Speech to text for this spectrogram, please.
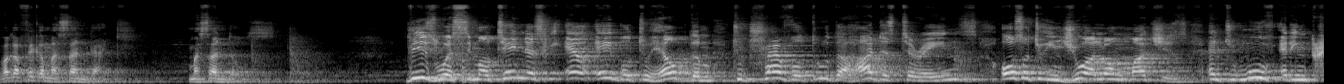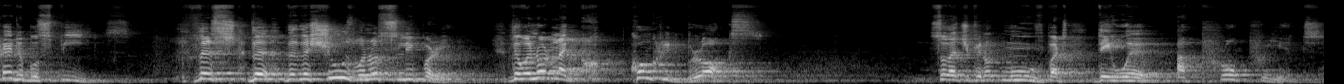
Vakapfeka masandaki, masandals. These were simultaneously able to help them to travel through the hardest terrains, also to endure long marches, and to move at incredible speeds. The, the, the, the shoes were not slippery, they were not like concrete blocks so that you cannot move, but they were appropriate.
